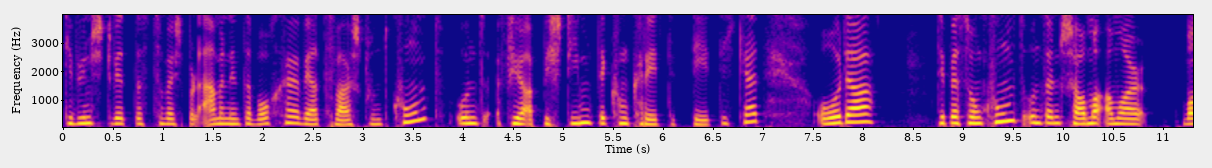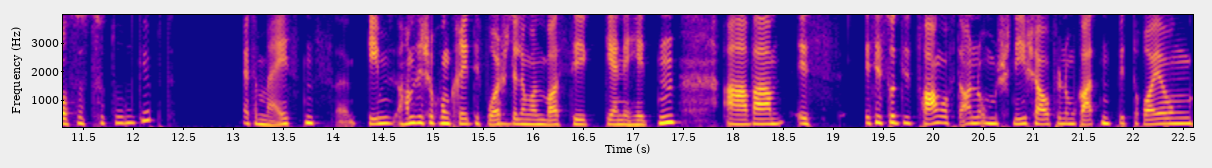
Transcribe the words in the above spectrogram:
gewünscht wird, dass zum Beispiel einmal in der Woche wer zwei Stunden kommt und für eine bestimmte konkrete Tätigkeit oder die Person kommt und dann schauen wir einmal, was es zu tun gibt? Also meistens äh, geben, haben sie schon konkrete Vorstellungen, was sie gerne hätten, aber es, es ist so, die fragen oft an um Schneeschaufeln, um Gartenbetreuung,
